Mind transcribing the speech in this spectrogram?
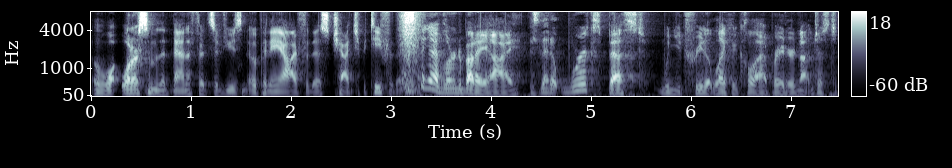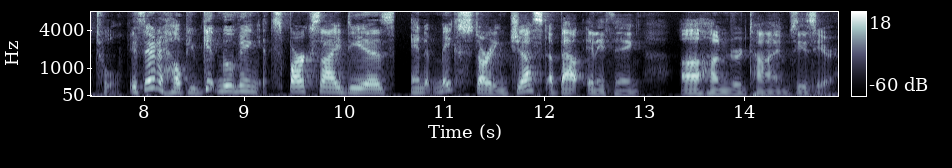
What, what are some of the benefits of using OpenAI for this, ChatGPT for this? The thing I've learned about AI is that it works best when you treat it like a collaborator, not just a tool. It's there to help you get moving, it sparks ideas, and it makes starting just about anything a hundred times easier.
